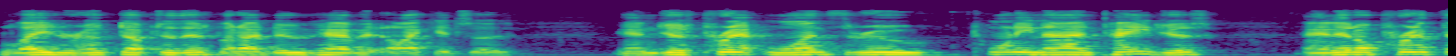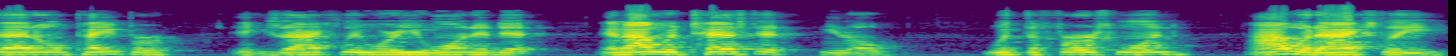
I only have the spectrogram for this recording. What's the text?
laser hooked up to this, but I do have it like it's a, and just print 1 through 29 pages, and it'll print that on paper exactly where you wanted it and I would test it, you know, with the first one. I would actually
